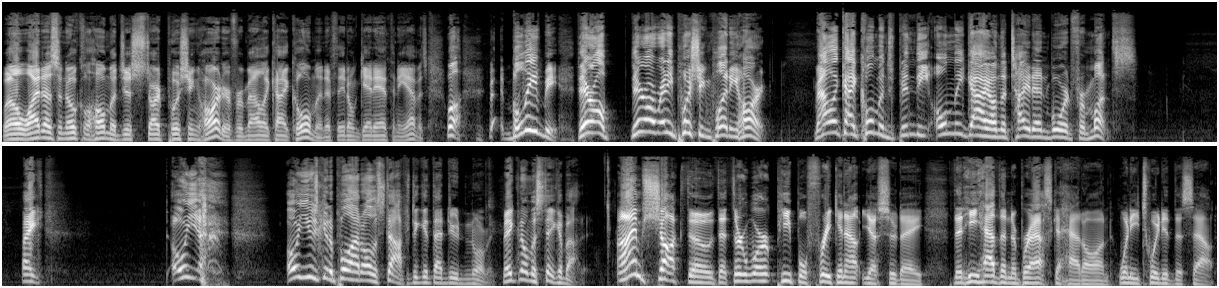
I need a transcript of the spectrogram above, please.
"Well, why doesn't Oklahoma just start pushing harder for Malachi Coleman if they don't get Anthony Evans?" Well, believe me, they're all they're already pushing plenty hard. Malachi Coleman's been the only guy on the tight end board for months. Like, oh yeah, OU's going to pull out all the stops to get that dude to Norman. Make no mistake about it. I'm shocked though that there weren't people freaking out yesterday that he had the Nebraska hat on when he tweeted this out.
